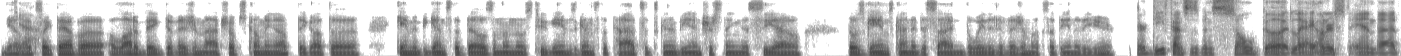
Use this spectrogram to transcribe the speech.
Yeah, Yeah. looks like they have a, a lot of big division matchups coming up. They got the game against the Bills and then those two games against the Pats. It's going to be interesting to see how those games kind of decide the way the division looks at the end of the year. Their defense has been so good. Like I understand that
